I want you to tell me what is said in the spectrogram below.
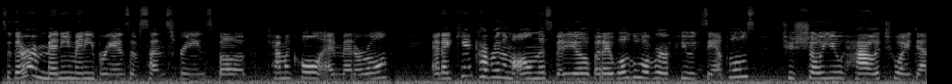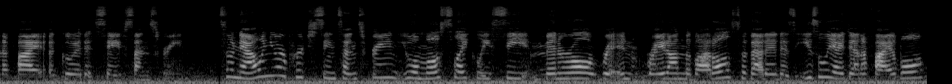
So there are many, many brands of sunscreens, both chemical and mineral, and I can't cover them all in this video, but I will go over a few examples to show you how to identify a good, safe sunscreen. So now when you are purchasing sunscreen, you will most likely see mineral written right on the bottle so that it is easily identifiable,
